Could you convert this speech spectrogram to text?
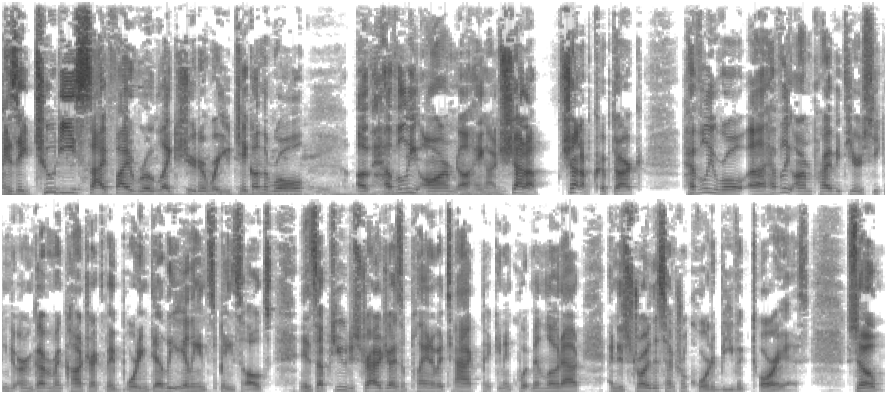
is a 2D sci-fi roguelike shooter where you take on the role of heavily armed, oh, hang on, shut up, shut up, Cryptark. Heavily role, uh, heavily armed privateers seeking to earn government contracts by boarding deadly alien space hulks. It's up to you to strategize a plan of attack, pick an equipment loadout, and destroy the central core to be victorious. So,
